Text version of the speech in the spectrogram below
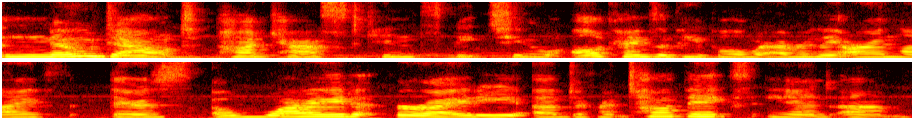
no doubt, podcast can speak to all kinds of people wherever they are in life. There's a wide variety of different topics and um,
